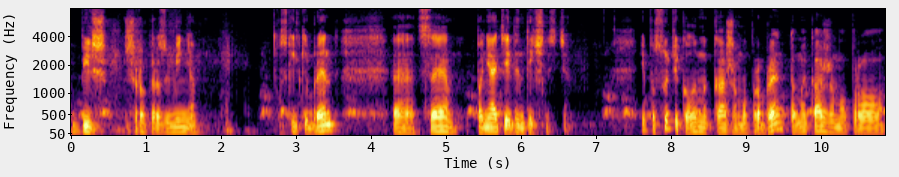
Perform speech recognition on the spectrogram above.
більш широке розуміння, оскільки бренд е, це поняття ідентичності. І по суті, коли ми кажемо про бренд, то ми кажемо про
